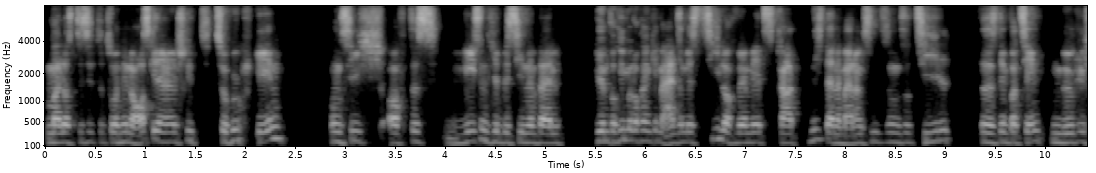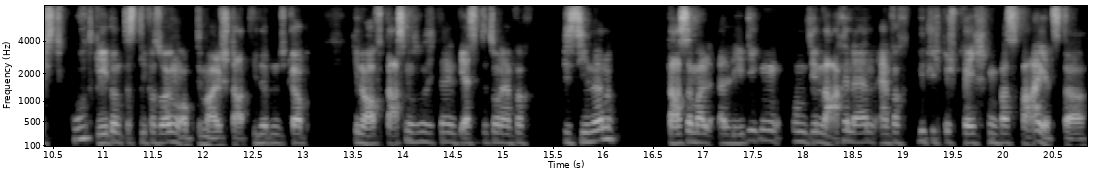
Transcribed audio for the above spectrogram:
mal aus der Situation hinausgehen, einen Schritt zurückgehen und sich auf das Wesentliche besinnen, weil wir haben doch immer noch ein gemeinsames Ziel, auch wenn wir jetzt gerade nicht einer Meinung sind, ist unser Ziel, dass es dem Patienten möglichst gut geht und dass die Versorgung optimal stattfindet. Und ich glaube, genau auf das muss man sich dann in der Situation einfach besinnen, das einmal erledigen und im Nachhinein einfach wirklich besprechen, was war jetzt da.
